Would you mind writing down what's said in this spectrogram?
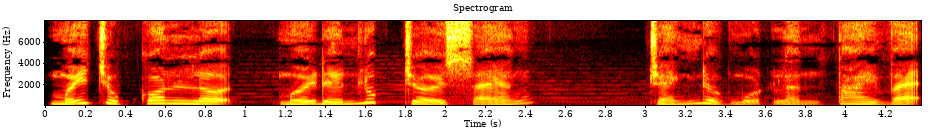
mấy chục con lợn mới đến lúc trời sáng, tránh được một lần tai vạ.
